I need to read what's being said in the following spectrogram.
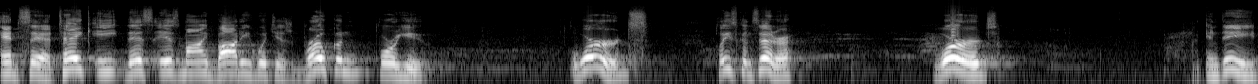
and said, Take, eat, this is my body which is broken for you. Words, please consider, words, indeed,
